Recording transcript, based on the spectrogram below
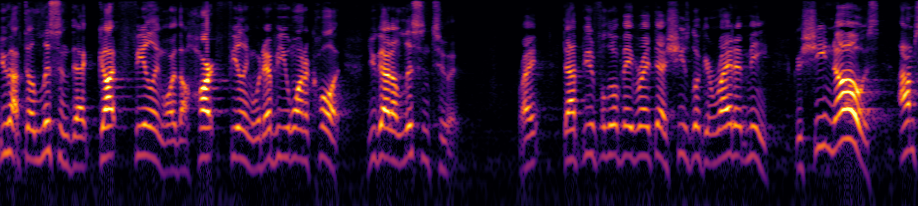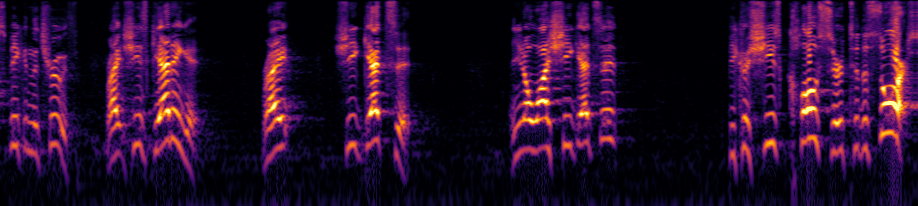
you have to listen to that gut feeling or the heart feeling, whatever you want to call it. You got to listen to it, right? That beautiful little baby right there, she's looking right at me because she knows I'm speaking the truth, right? She's getting it, right? She gets it. And you know why she gets it? Because she's closer to the source,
